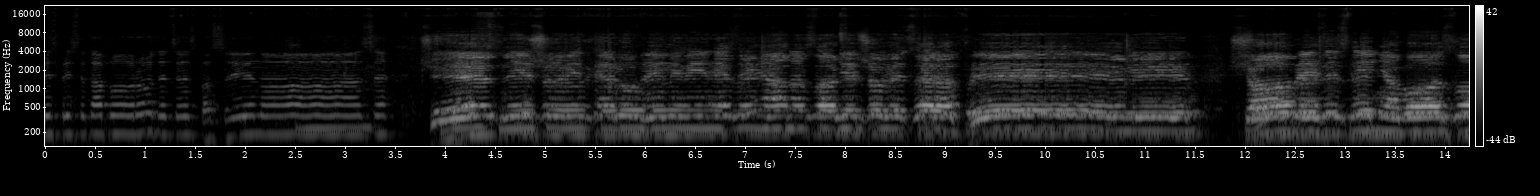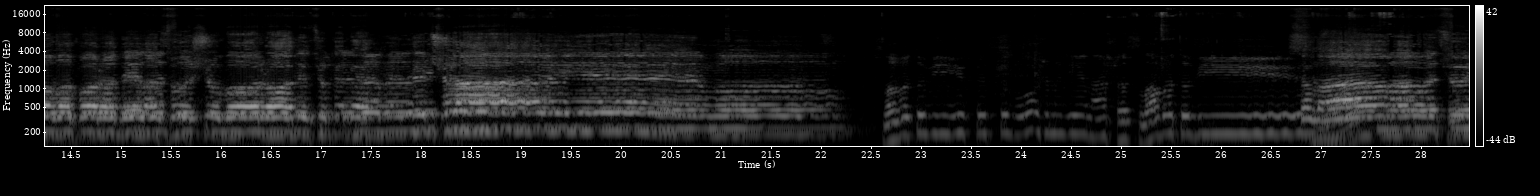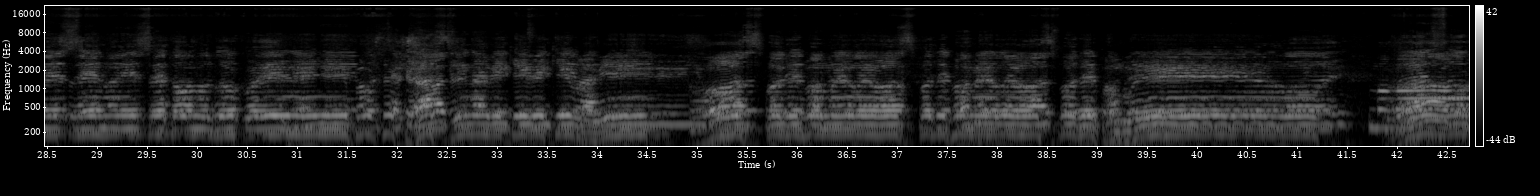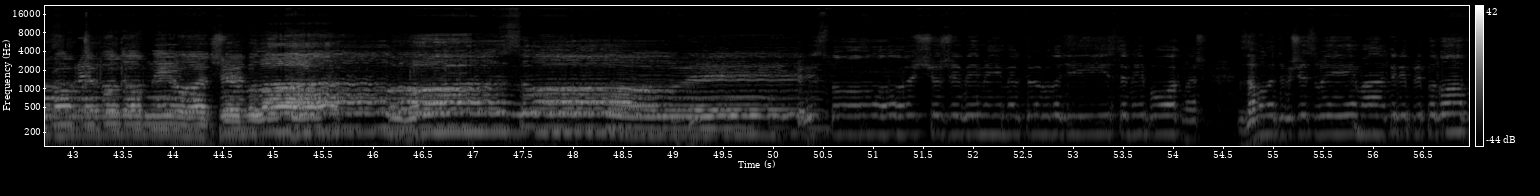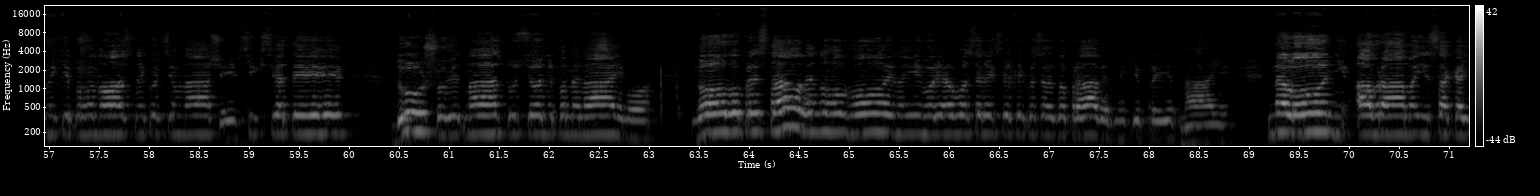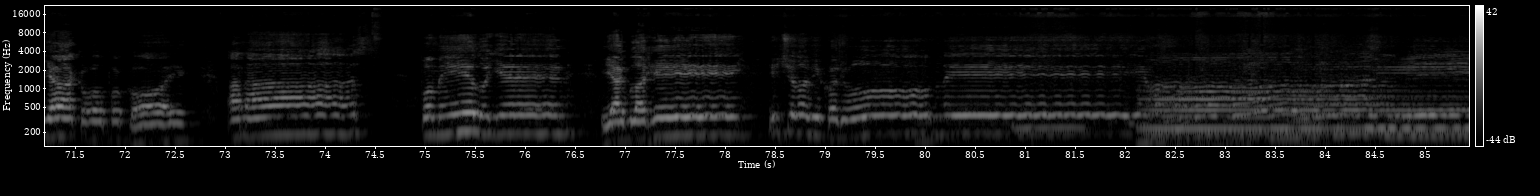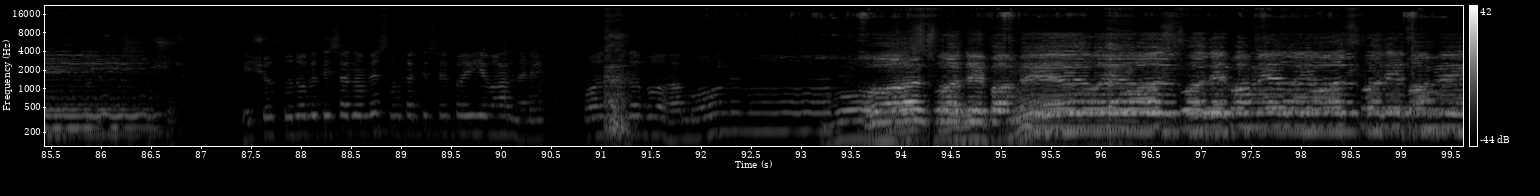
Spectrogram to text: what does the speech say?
Премудрість Пресвята Богородице, спаси нас. Чеснішу від херувимів і незрівняно славнішу від серафимів, що без існення Бога слово породила сущу Богородицю тебе величаємо. Тобі, Христе Боже, надія наша, слава тобі. Слава Отцю і Сину і Святому Духу, і нині, повсякчас, і на віки віків. Амінь. Господи, помилуй, Господи, помилуй, Господи, помилуй. Богом преподобний Отче, благослови. І істинний Бог наш, замолити душі своєї матері, преподобники, богоносник, отців наших і всіх святих, душу від нас ту сьогодні поминаємо. Новоприставленого воїна Ігоря Василих святих осель до праведників приєднає. На лоні Авраама Ісака Якова покоїть, а нас помилує, як благий і чоловіколюбний. І сподобатися нам вислухати Святої Євангелії, Господа Бога молимо. Господи, помилуй, Господи, помилуй, Господи, помилуй.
